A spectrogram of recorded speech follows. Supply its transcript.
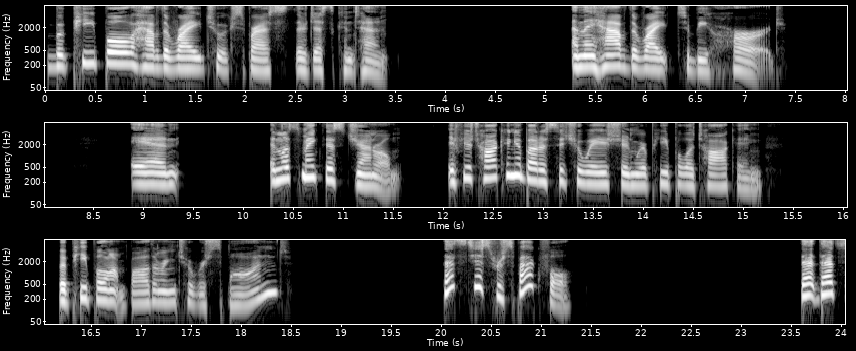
But people have the right to express their discontent, and they have the right to be heard. And and let's make this general. If you're talking about a situation where people are talking, but people aren't bothering to respond, that's disrespectful. That that's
